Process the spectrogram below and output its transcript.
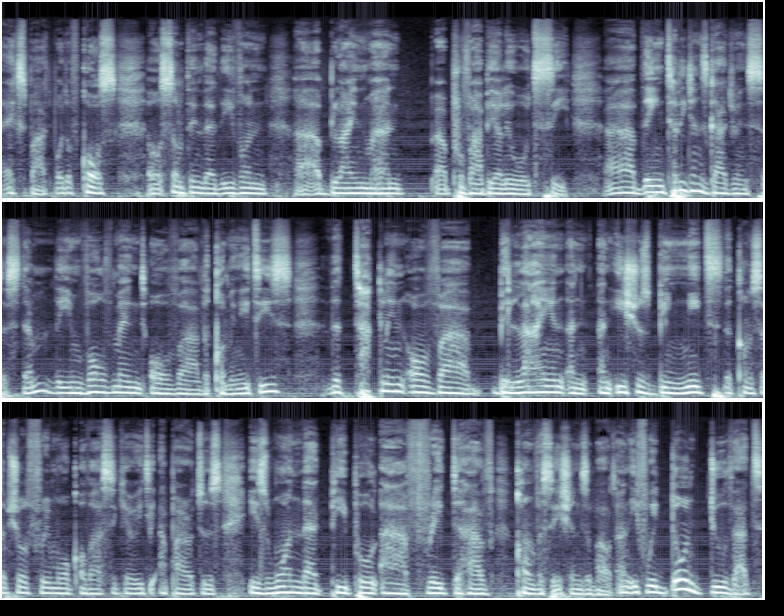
expert, but of course, or something that even uh, a blind man uh, proverbially would see. Uh, the intelligence gathering system, the involvement of uh, the communities, the tackling of uh, belying and, and issues beneath the conceptual framework of our security apparatus is one that people are afraid to have conversations about. And if we don't do that,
